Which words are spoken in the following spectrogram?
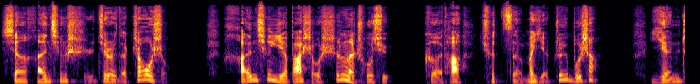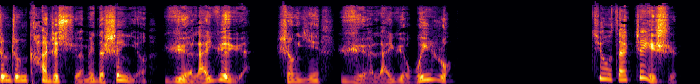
向韩青使劲的招手。韩青也把手伸了出去，可他却怎么也追不上，眼睁睁看着雪梅的身影越来越远，声音越来越微弱。就在这时，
